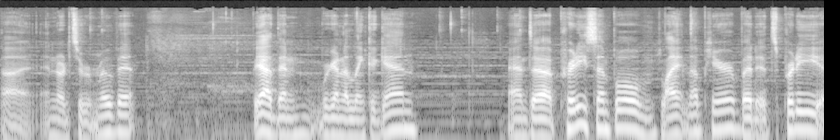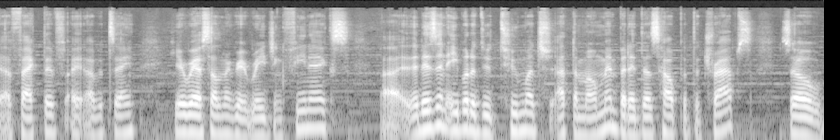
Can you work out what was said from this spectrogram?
uh, in order to remove it. But yeah, then we're going to link again. And uh, pretty simple line up here, but it's pretty effective, I, I would say. Here we have Solomon Salamangreat Raging Phoenix. Uh, it isn't able to do too much at the moment, but it does help with the traps. So,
